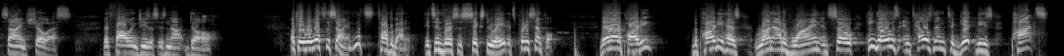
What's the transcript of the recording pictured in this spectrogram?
sign show us that following Jesus is not dull? Okay, well, what's the sign? Let's talk about it. It's in verses 6 through 8. It's pretty simple. They're at a party. The party has run out of wine, and so he goes and tells them to get these pots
